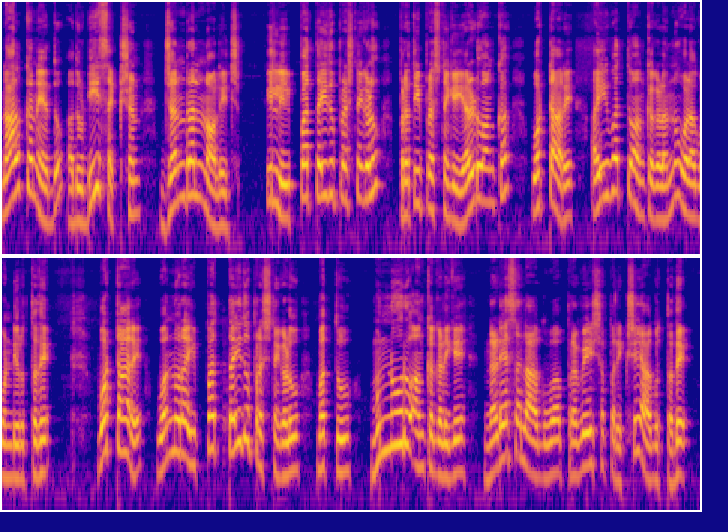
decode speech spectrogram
ನಾಲ್ಕನೆಯದ್ದು ಅದು ಡಿ ಸೆಕ್ಷನ್ ಜನರಲ್ ನಾಲೆಜ್ ಇಲ್ಲಿ ಇಪ್ಪತ್ತೈದು ಪ್ರಶ್ನೆಗಳು, ಪ್ರತಿ ಪ್ರಶ್ನೆಗೆ ಎರಡು ಅಂಕ, ಒಟ್ಟಾರೆ ಐವತ್ತು ಅಂಕಗಳನ್ನು ಒಳಗೊಂಡಿರುತ್ತದೆ. ಒಟ್ಟಾರೆ ಒನ್ನೂರ ಇಪ್ಪತ್ತೈದು ಪ್ರಶ್ನೆಗಳು ಮತ್ತು ಮುನ್ನೂರು ಅಂಕಗಳಿಗೆ ನಡೆಸಲಾಗುವ ಪ್ರವೇಶ ಪರೀಕ್ಷೆಯಾಗುತ್ತದೆ.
